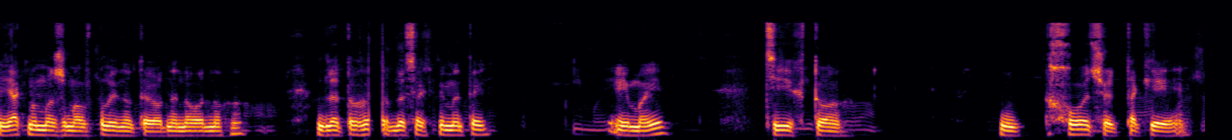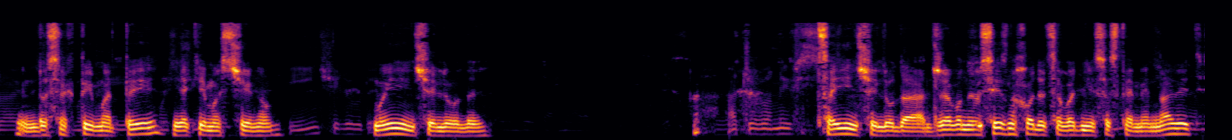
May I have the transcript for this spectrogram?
як ми можемо вплинути одне на одного для того, щоб досягти мети? І ми, ті, хто хочуть таки досягти мети якимось чином, ми інші люди. Це інші люди, адже вони всі знаходяться в одній системі, навіть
